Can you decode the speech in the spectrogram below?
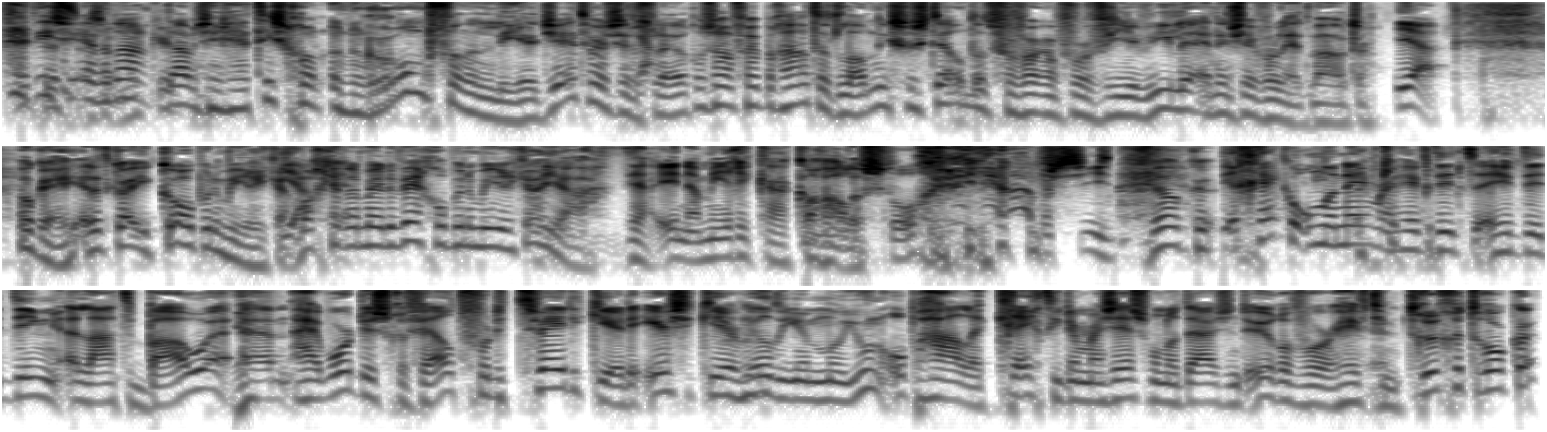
het is, is dames en heren, het is gewoon een romp van een Learjet... waar ze de vleugels af hebben gehaald, het landingsgestel... dat vervangen voor vier wielen en een Chevrolet-motor. Ja. Oké, en dat kan je kopen in Amerika. Mag je daarmee de weg op in Amerika? Ja. Ja, in Amerika kan alles, toch? ja, precies. Welke? De gekke ondernemer heeft dit, heeft dit ding eh, laten bouwen. Ehm, hij wordt dus geveld voor de tweede keer. De eerste keer mm wilde hij een miljoen ophalen, kreeg hij er maar 600.000 euro voor. Heeft hij hem teruggetrokken.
